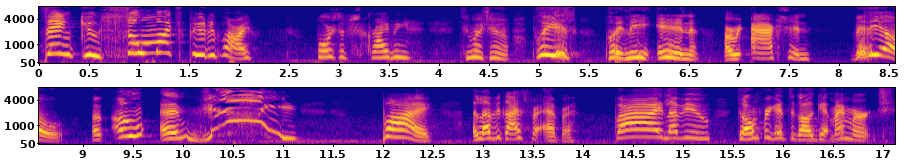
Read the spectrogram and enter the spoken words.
Thank you so much, PewDiePie, for subscribing to my channel. Please put me in a reaction video of OMG. Bye. I love you guys forever. Bye. Love you. Don't forget to go get my merch.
